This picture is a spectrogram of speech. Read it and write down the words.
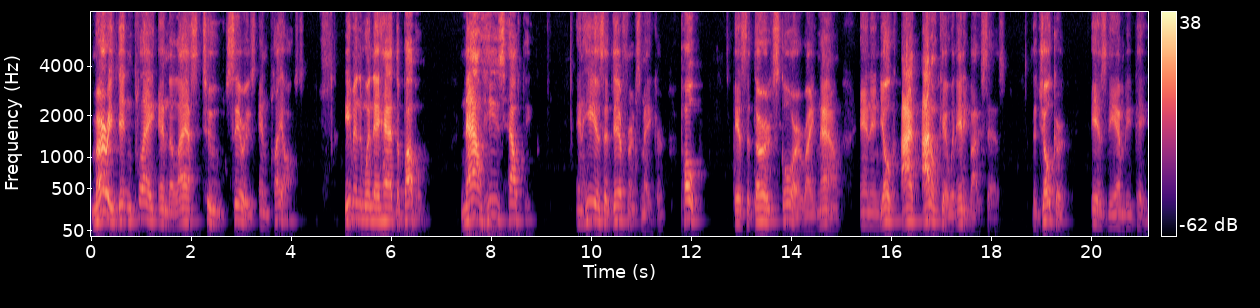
Murray didn't play in the last two series in playoffs, even when they had the bubble. Now he's healthy, and he is a difference maker. Pope is the third scorer right now. And in Yoke, I, I don't care what anybody says. The Joker is the MVP.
